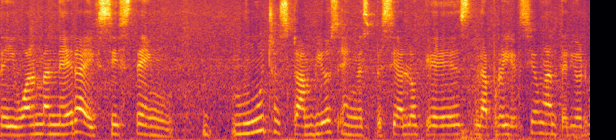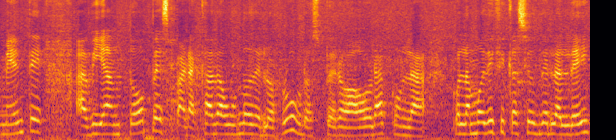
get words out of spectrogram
de igual manera existen muchos cambios, en especial lo que es la proyección anteriormente, habían topes para cada uno de los rubros, pero ahora con la, con la modificación de la ley,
